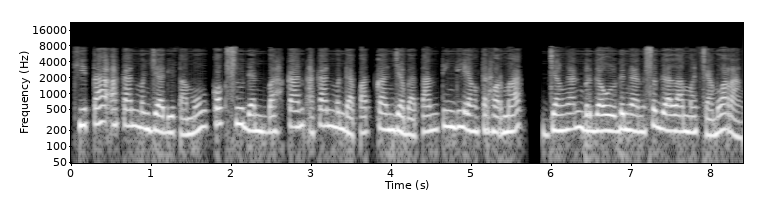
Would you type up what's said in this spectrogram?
Kita akan menjadi tamu koksu dan bahkan akan mendapatkan jabatan tinggi yang terhormat, jangan bergaul dengan segala macam orang.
